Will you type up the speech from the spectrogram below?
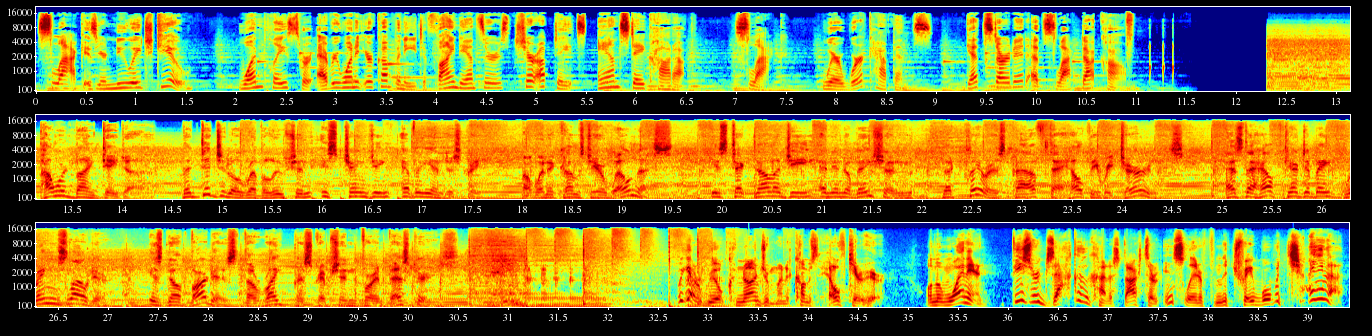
Slack is your new HQ. One place for everyone at your company to find answers, share updates, and stay caught up. Slack, where work happens. Get started at slack.com. Powered by data, the digital revolution is changing every industry. But when it comes to your wellness, is technology and innovation the clearest path to healthy returns? As the healthcare debate rings louder, is Novartis the right prescription for investors? We got a real conundrum when it comes to healthcare here. On the one hand, these are exactly the kind of stocks that are insulated from the trade war with China.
